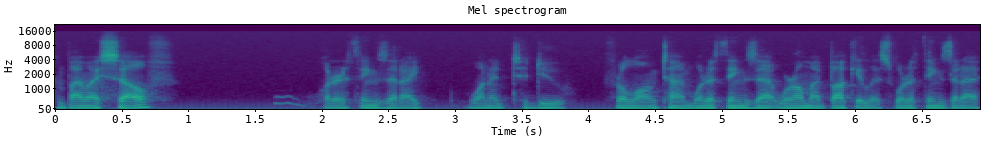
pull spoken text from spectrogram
I'm by myself. What are things that I wanted to do for a long time? What are things that were on my bucket list? What are things that I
